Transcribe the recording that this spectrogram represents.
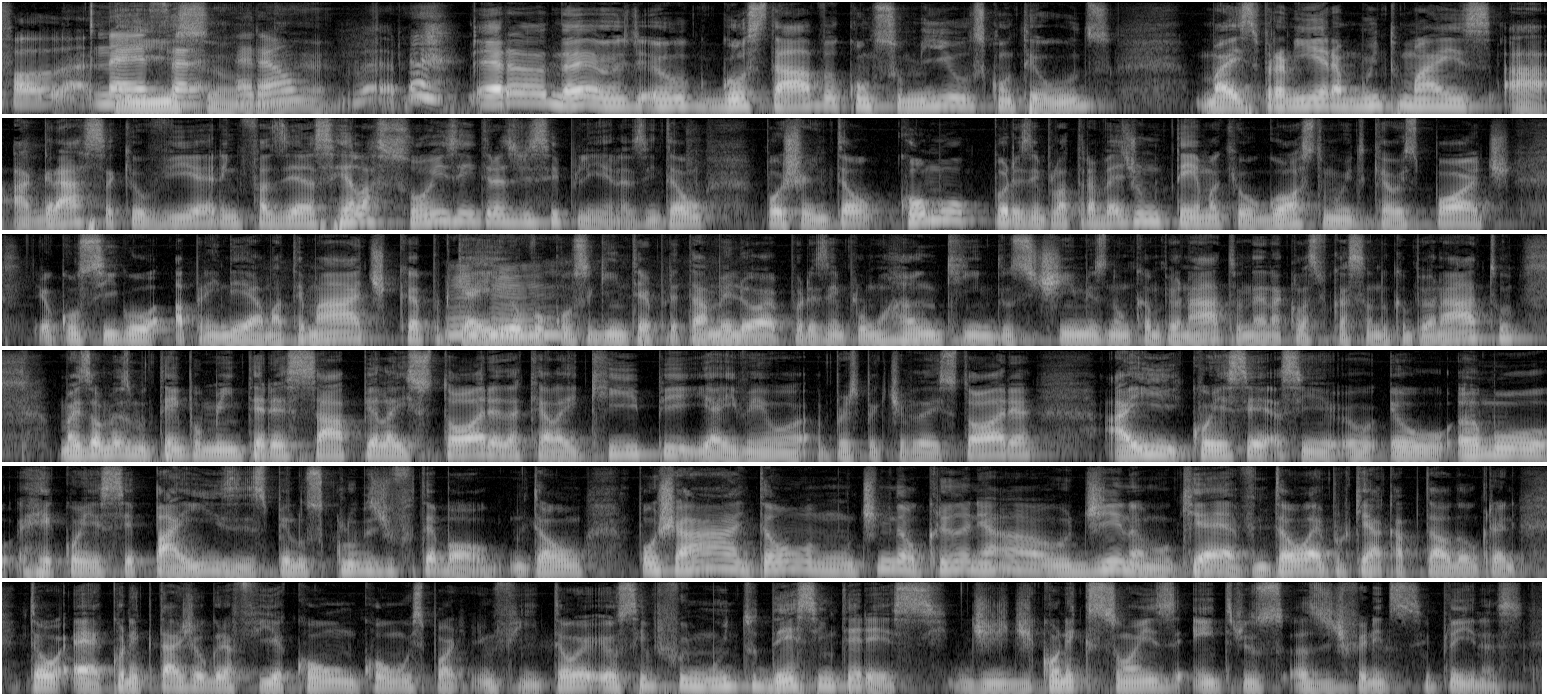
nessa. Isso. Era, um... era, era, né? Eu, eu gostava, consumia os conteúdos, mas para mim era muito mais a, a, graça que eu via era em fazer as relações entre as disciplinas. Então, poxa, então como, por exemplo, através de um tema que eu gosto muito, que é o esporte, eu consigo aprender a matemática, porque uhum. aí eu vou uhum. conseguir interpretar melhor, por exemplo, um ranking dos times num campeonato, né, na classificação do campeonato, mas ao mesmo tempo me interessar pela história daquela equipe, e aí vem a perspectiva da história. Aí conhecer, assim, eu, eu amo reconhecer países pelos clubes de futebol. Então, poxa, ah, então um time da Ucrânia ah, o Dinamo, Kiev, então é porque é a capital da Ucrânia. Então, é conectar a geografia com, com o esporte, enfim. Então, eu, eu sempre fui muito desse interesse, de, de conexões entre os, as diferentes disciplinas.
